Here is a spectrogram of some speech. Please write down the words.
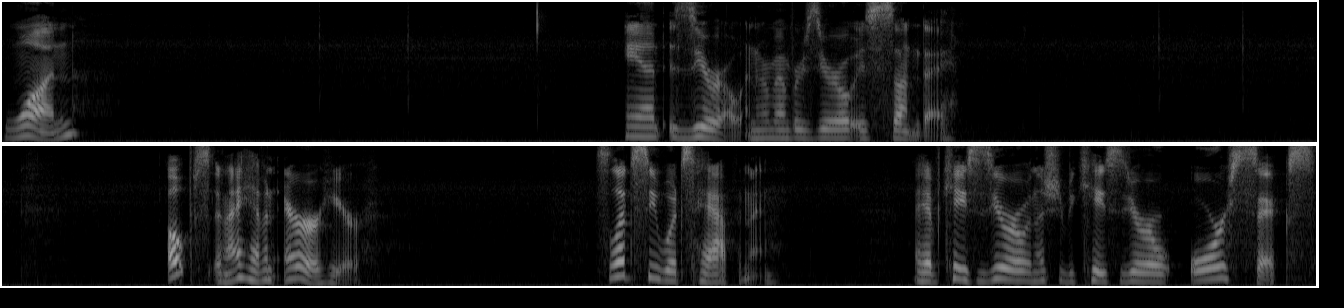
1 and 0. And remember, 0 is Sunday. Oops, and I have an error here. So let's see what's happening. I have case 0, and this should be case 0 or 6.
